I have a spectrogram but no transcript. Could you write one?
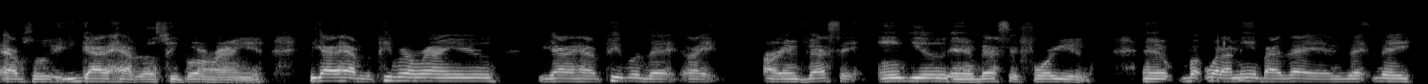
absolutely. You gotta have those people around you. You gotta have the people around you. You gotta have people that like are invested in you and invested for you. And but what I mean by that is that they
